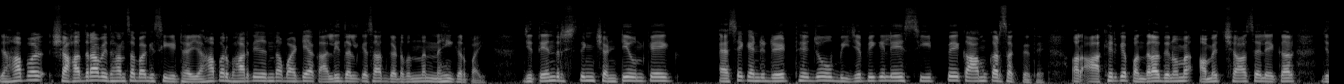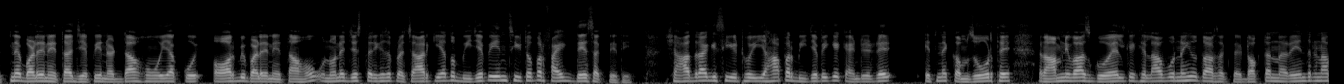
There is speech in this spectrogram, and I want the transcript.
यहाँ पर शाहदरा विधानसभा की सीट है, यहाँ पर भारतीय जनता पार्टी अकाली दल के साथ गठबंधन नहीं कर पाई। जितेंद्र सिंह शंटी उनके एक ऐसे कैंडिडेट थे जो बीजेपी के लिए इस सीट पे काम कर सकते थे। और आखिर के पंद्रह दिनों में अमित शाह से लेकर जितने बड़े नेता जेपी नड्डा हों या कोई और भी बड़े नेता हों, उन्होंने जिस तरीके से प्रचार किया तो बीजेपी इन सीटों पर फाइट दे सकती थी। शाहदरा की सीट हुई, यहाँ पर बीजेपी के कैंडिडेट इतने कमज़ोर थे। रामनिवास गोयल के खिलाफ वो नहीं उतार सकते। डॉक्टर नरेंद्र नाथ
